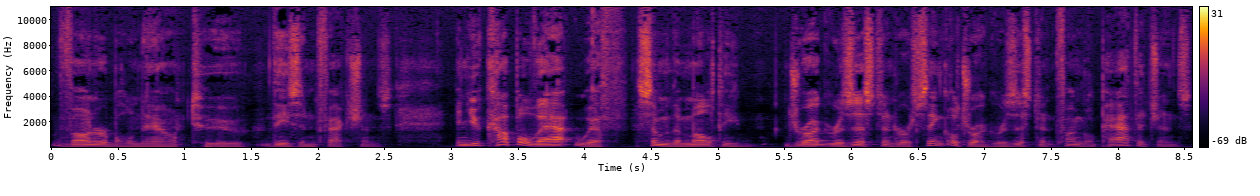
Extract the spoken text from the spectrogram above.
vulnerable now to these infections. And you couple that with some of the multi drug resistant or single drug resistant fungal pathogens,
